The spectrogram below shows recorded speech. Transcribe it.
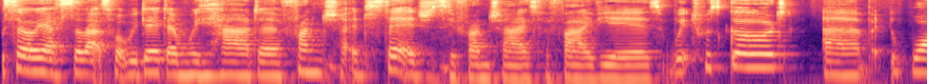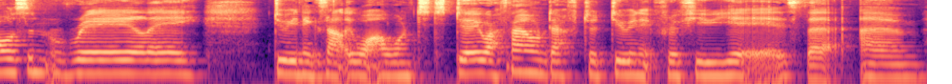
so yeah, so that's what we did, and we had a franchise, a state agency franchise for five years, which was good, uh, but it wasn't really doing exactly what I wanted to do. I found after doing it for a few years that um,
